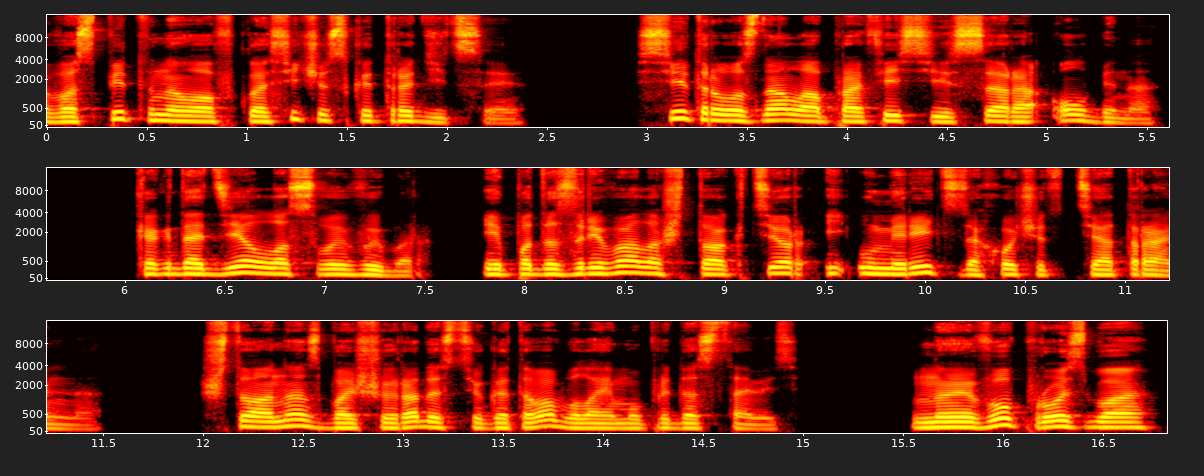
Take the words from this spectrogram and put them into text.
воспитанного в классической традиции. Ситра узнала о профессии сэра Олбина, когда делала свой выбор, и подозревала, что актер и умереть захочет театрально, что она с большой радостью готова была ему предоставить. Но его просьба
